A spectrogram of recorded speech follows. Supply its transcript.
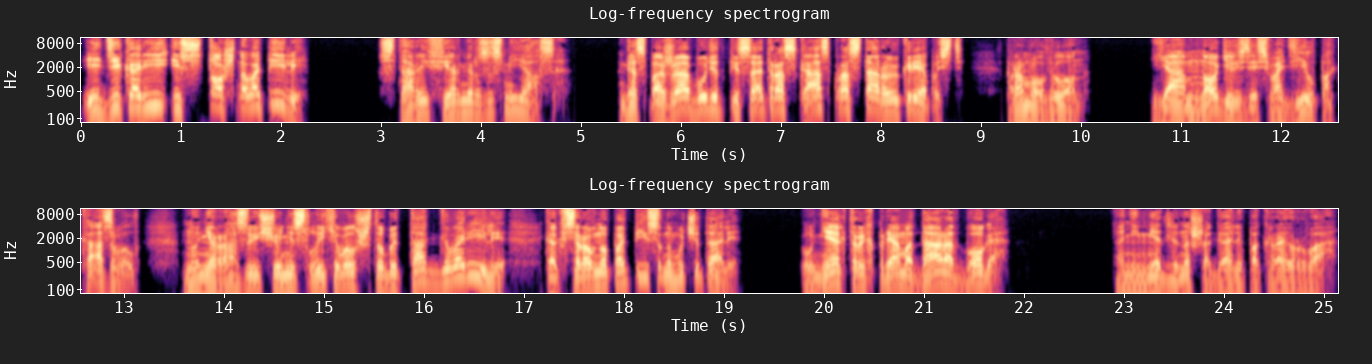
и дикари истошно вопили. Старый фермер засмеялся. «Госпожа будет писать рассказ про старую крепость», — промолвил он. «Я многих здесь водил, показывал, но ни разу еще не слыхивал, чтобы так говорили, как все равно по писанному читали. У некоторых прямо дар от Бога. Они медленно шагали по краю рва.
